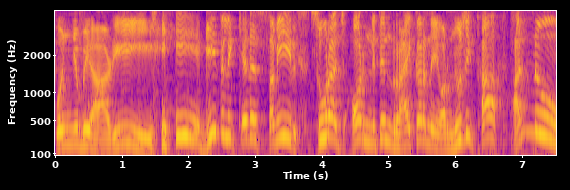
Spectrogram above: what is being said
कुंज बिहारी। गीत लिखे थे समीर, सूरज और नितिन रायकर ने और म्यूज़िक था अन्नू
